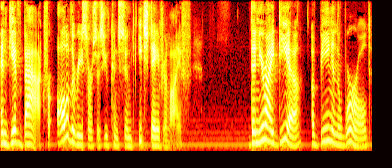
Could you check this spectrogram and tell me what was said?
and give back for all of the resources you've consumed each day of your life, then your idea of being in the world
